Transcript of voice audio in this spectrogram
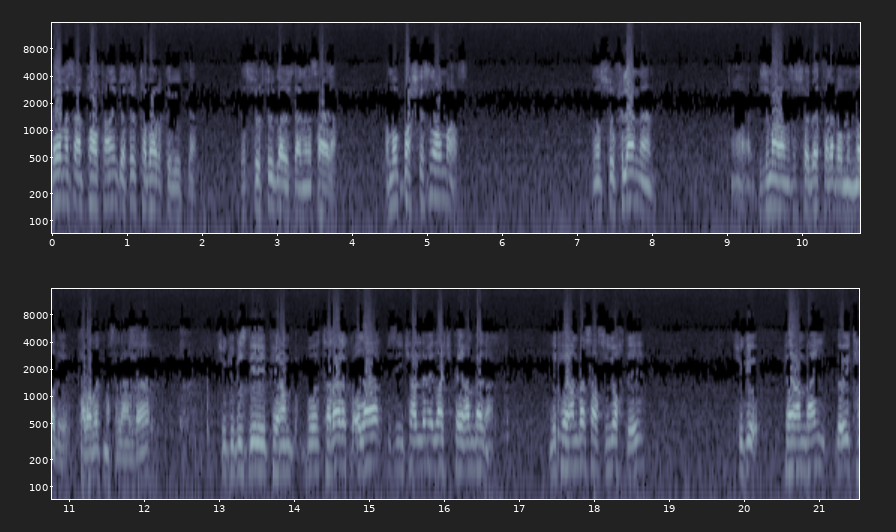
Və ya məsələn, paltanı götürüb tabarruk edirdilər və sürtürdülər özlərini və s. Amma başqasının olmaz. Yəni, sufilərlə bizim aramızda söhbət tələb olunmadır, təbarruk məsələlərində. Çünki biz deyirik, bu təbarruk olar, biz inkar eləmək lakin Peyğəmbərlə. İndi Peyğəmbər salsın yoxdur. Çünki Peyğəmbərin böyük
